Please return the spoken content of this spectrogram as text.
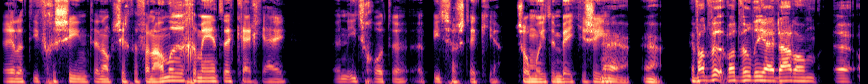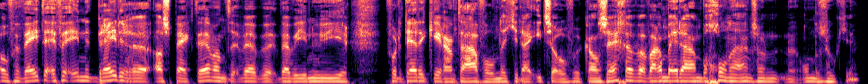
relatief gezien ten opzichte van andere gemeenten, krijg jij een iets groter uh, pizzastukje. Zo moet je het een beetje zien. Ja, ja, En wat, wat wilde jij daar dan uh, over weten? Even in het bredere aspect. Hè? Want we hebben, we hebben je nu hier voor de derde keer aan tafel, omdat je daar iets over kan zeggen. Waarom ben je daar aan begonnen aan zo'n onderzoekje?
